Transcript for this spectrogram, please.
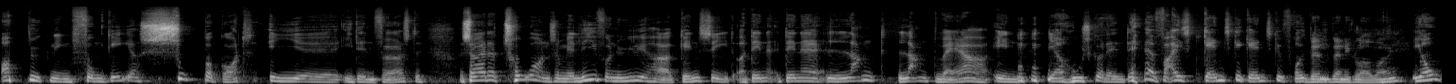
opbygning fungerer super godt i, øh, i den første. Og så er der toeren, som jeg lige for nylig har genset, og den, den er langt, langt værre, end jeg husker den. Den er faktisk ganske, ganske frygtelig. Den, Danny Glover, ikke? Jo,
